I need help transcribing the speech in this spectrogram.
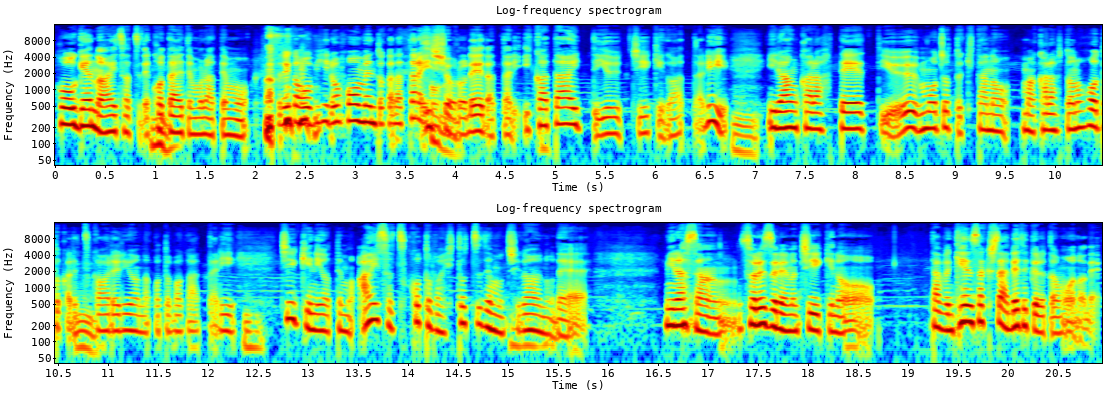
方言の挨拶で答えてもらっても、それが帯広方面とかだったら 一生ロレだったりイカタイっていう地域があったり、イランカラフテっていうもうちょっと北の、まあ、カラフトの方とかで使われるような言葉があったり、地域によっても挨拶言葉一つでも違うので皆さんそれぞれの地域の多分検索したら出てくると思うので。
